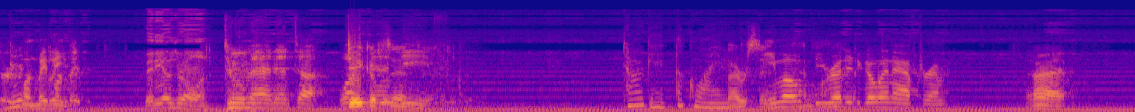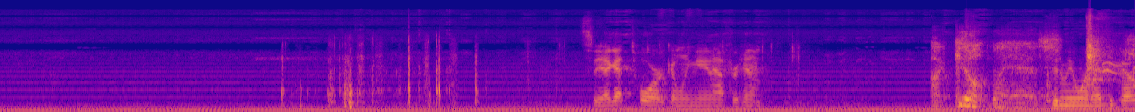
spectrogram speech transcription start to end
One may leave. Video's rolling. Two men enter. One Jacob's man in. leave. Target acquired. Iverson. Emo, be ready to go in after him. Alright. See, I got Tor going in after him. I get off my ass. Didn't we want Ed to go?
